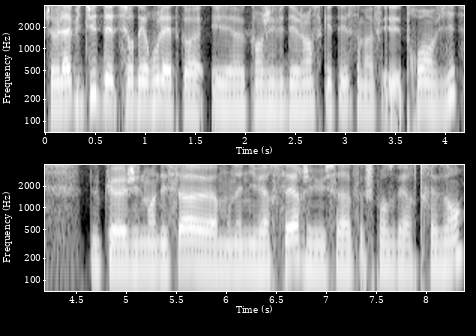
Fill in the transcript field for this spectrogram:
j'avais l'habitude d'être sur des roulettes, quoi. Et euh, quand j'ai vu des gens skater, ça m'a fait trop envie. Donc, euh, j'ai demandé ça euh, à mon anniversaire. J'ai eu ça, je pense, vers 13 ans.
